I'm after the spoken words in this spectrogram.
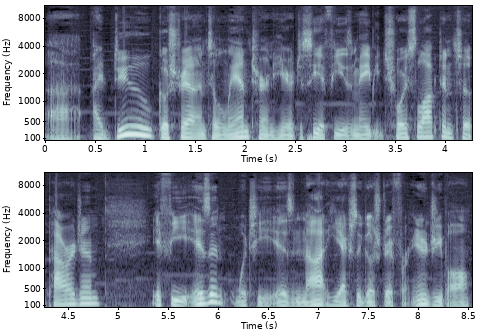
Uh, I do go straight out into Lanturn here to see if he's maybe choice locked into a Power Gem. If he isn't, which he is not, he actually goes straight for Energy Ball.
